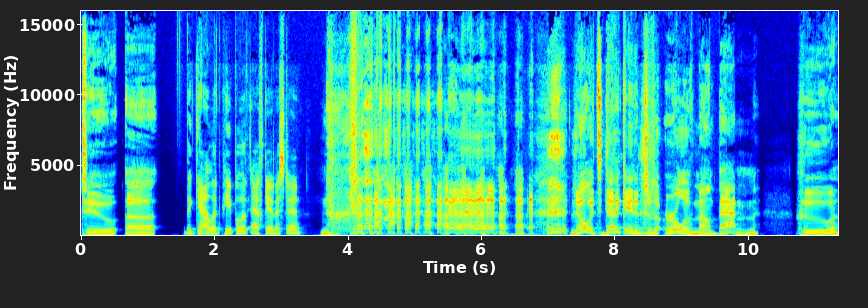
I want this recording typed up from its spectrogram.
to uh The gallant people of Afghanistan. no, it's dedicated to the Earl of Mountbatten, who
